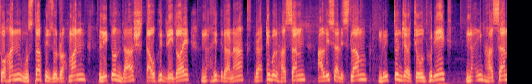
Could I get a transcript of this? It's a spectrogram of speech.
সোহান, মুস্তাফিজুর রহমান, লিটন দাস, তাওহিদ হৃদয়, নাহিদ রানা, রাকিবুল হাসান, আলিস আল ইসলাম, মৃত্যুঞ্জয় চৌধুরী, নাইম হাসান,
